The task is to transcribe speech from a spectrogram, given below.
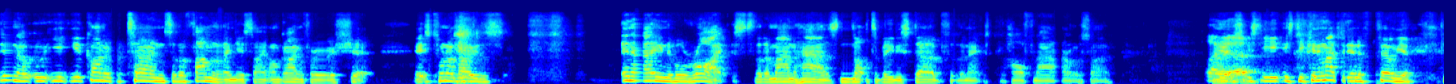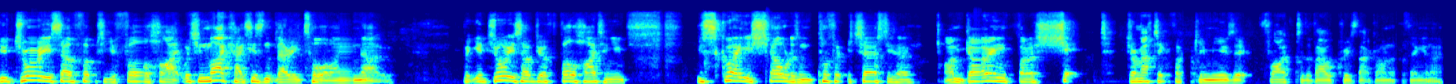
you know, you, you kind of turn to the family and you say, I'm going for a shit. It's one of those inalienable rights that a man has not to be disturbed for the next half an hour or so. I, Uh, it's- it's- you, can imagine in a film, you, you draw yourself up to your full height, which in my case isn't very tall, I know. But you draw yourself to your full height and you, you square your shoulders and puff up your chest. You go, I'm going for a shit. Dramatic fucking music, fly to the Valkyries, that kind of thing, you know.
